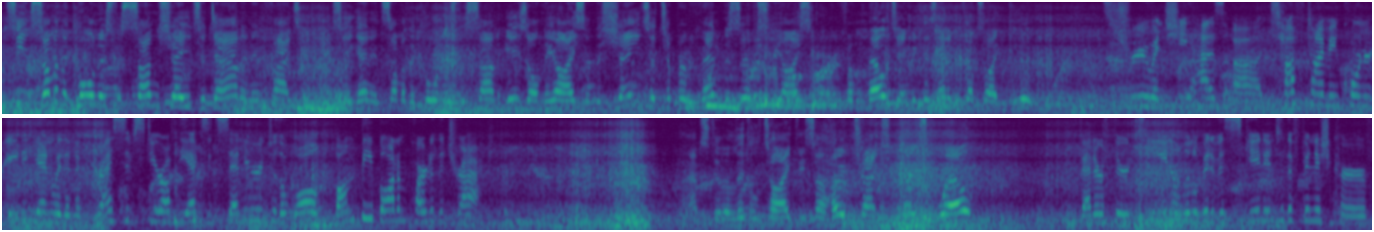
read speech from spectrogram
You see in some of the corners the sun shades are down, and in fact, you see again in some of the corners the sun is on the ice, and the shades are to prevent the surface of the ice from melting because then it becomes like glue. It's true, and she has a tough time in corner eight again with an aggressive steer off the exit, sending her into the wall, bumpy bottom part of the track. Perhaps still a little tight. It's a home track. She knows it well. Better 13, a little bit of a skid into the finish curve.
